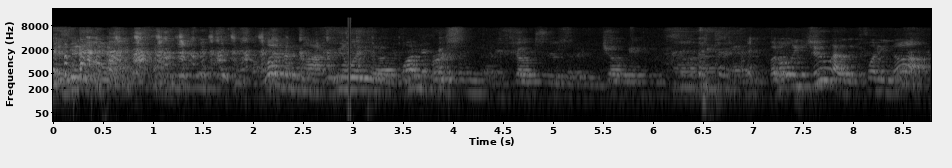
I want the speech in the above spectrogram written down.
admitted 11 not really, uh, one person, uh, jokesters that been joking, uh, and- but only two out of the 29,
